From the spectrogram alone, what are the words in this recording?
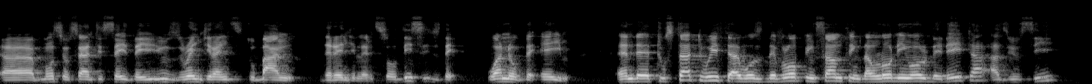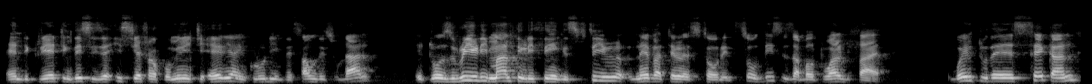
uh, most of scientists say, they use rangelands to ban the rangelands. So this is the one of the aim. And uh, to start with, I was developing something, downloading all the data, as you see, and creating, this is a East Africa community area, including the South Sudan. It was really monthly thing, still never tell a story. So this is about wildfire. Going to the second,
